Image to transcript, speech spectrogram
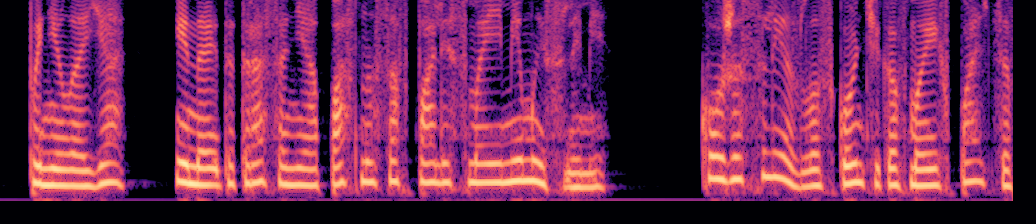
— поняла я, и на этот раз они опасно совпали с моими мыслями. Кожа слезла с кончиков моих пальцев,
